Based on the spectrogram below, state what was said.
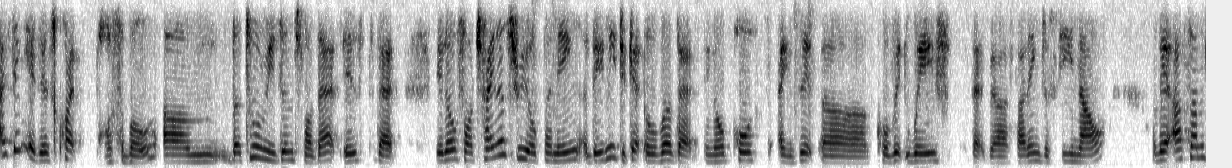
I think it is quite possible. Um, the two reasons for that is that you know for China's reopening, they need to get over that you know post-exit uh, COVID wave that we are starting to see now. There are some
